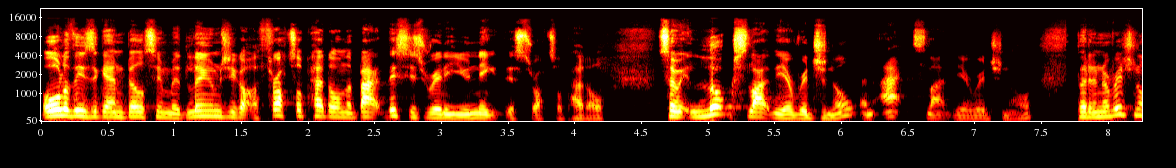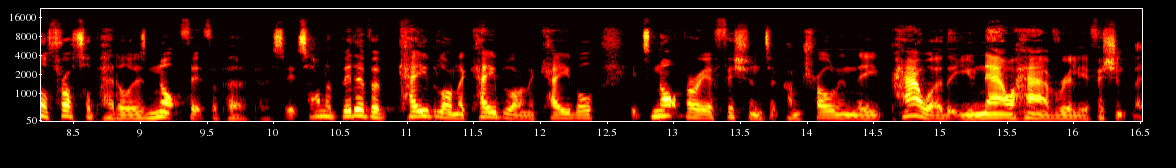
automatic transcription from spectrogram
All of these again built in with looms. You've got a throttle pedal on the back. This is really unique, this throttle pedal. So it looks like the original and acts like the original, but an original throttle pedal is not fit for purpose. It's on a bit of a cable on a cable on a cable. It's not very efficient at controlling the power that you now have really efficiently.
